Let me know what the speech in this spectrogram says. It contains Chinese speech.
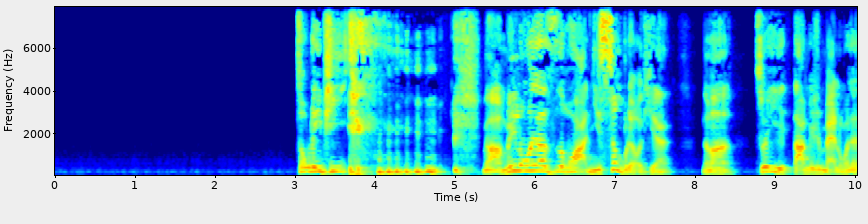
遭雷劈，啊，没龙王家字画，你胜不了天，那么所以大妹是买龙王家。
